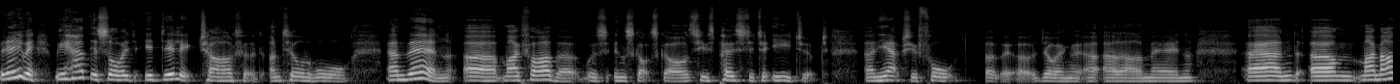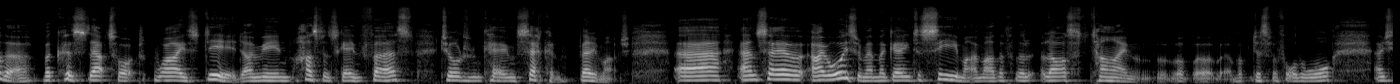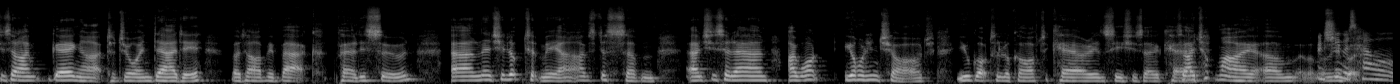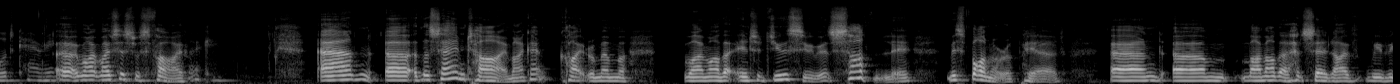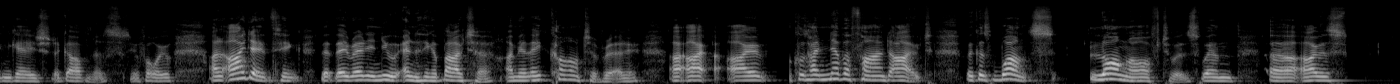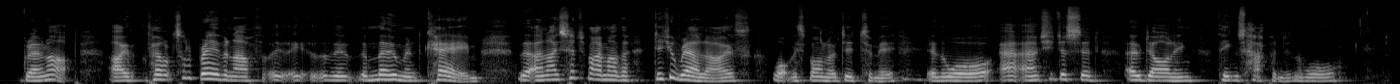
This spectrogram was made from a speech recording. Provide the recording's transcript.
But anyway, we had this sort of idyllic childhood until the war. And then uh, my father was in the Scots Guards. He was posted to Egypt, and he actually fought uh, uh, during El Alamein. And um, my mother, because that's what wives did. I mean, husbands came first, children came second, very much. Uh, and so I always remember going to see my mother for the last time, just before the war. And she said, I'm going out to join daddy, but I'll be back fairly soon. And then she looked at me, and I was just seven, and she said, Anne, I want you're in charge. You've got to look after Carey and see she's okay. So I took my. Um, and she was how old, Carey? Uh, my, my sister was five. Okay. And uh, at the same time, I can't quite remember my mother introduced me, but suddenly Miss Bonner appeared. And um, my mother had said, I've, we've engaged a governess for you. And I don't think that they really knew anything about her. I mean, they can't have really. I, I, I because I never found out, because once, long afterwards, when uh, I was grown up, I felt sort of brave enough. Uh, the, the moment came, that, and I said to my mother, Did you realise what Miss Bonner did to me mm. in the war? And she just said, Oh, darling, things happened in the war.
